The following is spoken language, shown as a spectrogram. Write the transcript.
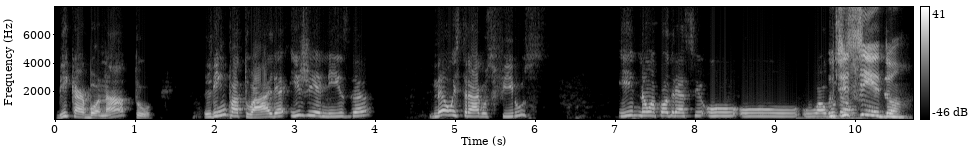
bicarbonato limpa a toalha, higieniza, não estraga os fios e não apodrece o, o, o O algodão tecido.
